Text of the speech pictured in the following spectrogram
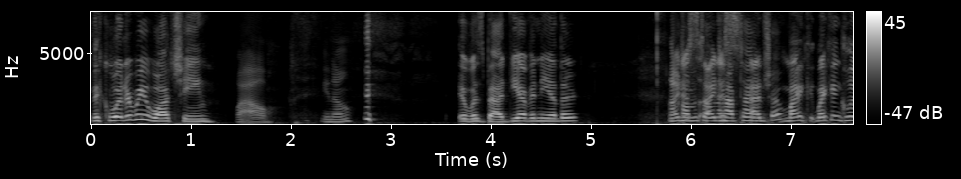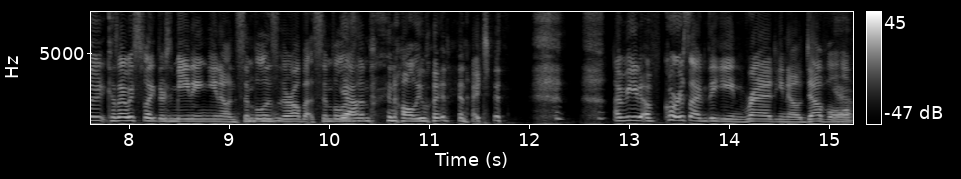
like, what are we watching? wow, you know. It was bad. Do you have any other? I just, I just, halftime I, show? Mm-hmm. my my conclude because I always feel like there's meaning, you know, and symbolism. They're all about symbolism in Hollywood, and I just, I mean, of course, I'm thinking red, you know, devil. Yeah.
